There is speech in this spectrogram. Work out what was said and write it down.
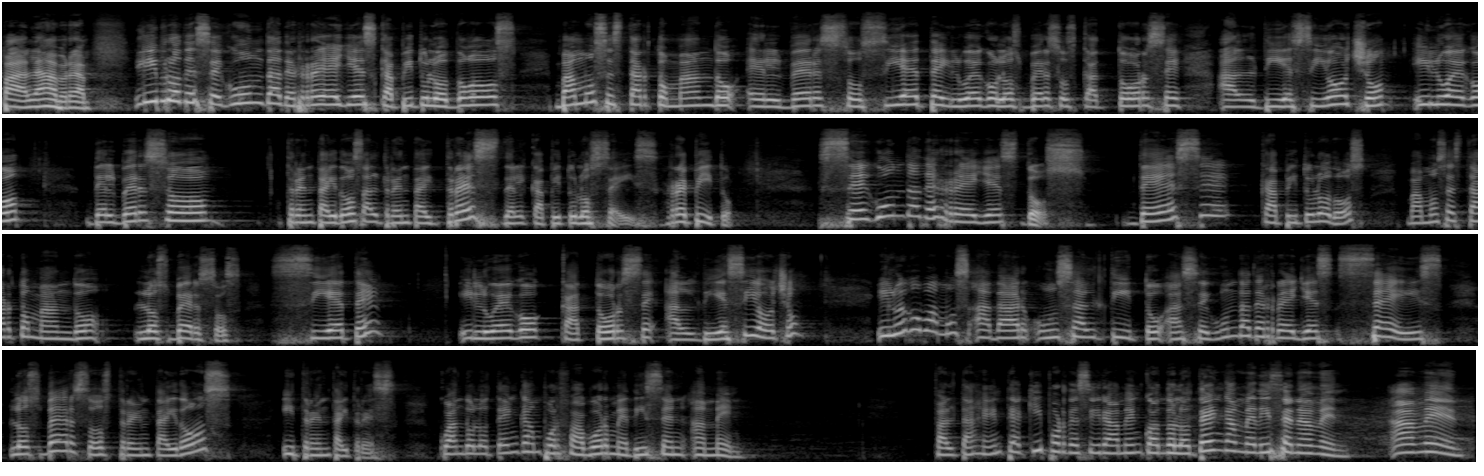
palabra. Libro de Segunda de Reyes, capítulo 2. Vamos a estar tomando el verso 7 y luego los versos 14 al 18 y luego del verso 32 al 33 del capítulo 6. Repito, Segunda de Reyes 2. De ese capítulo 2 vamos a estar tomando los versos 7 y luego 14 al 18. Y luego vamos a dar un saltito a Segunda de Reyes 6, los versos 32 y 33. Cuando lo tengan, por favor, me dicen amén. Falta gente aquí por decir amén. Cuando lo tengan, me dicen amén. Amén.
